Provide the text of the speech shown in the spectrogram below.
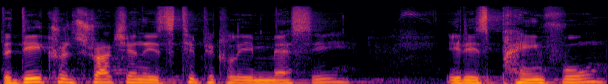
The deconstruction is typically messy, it is painful,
